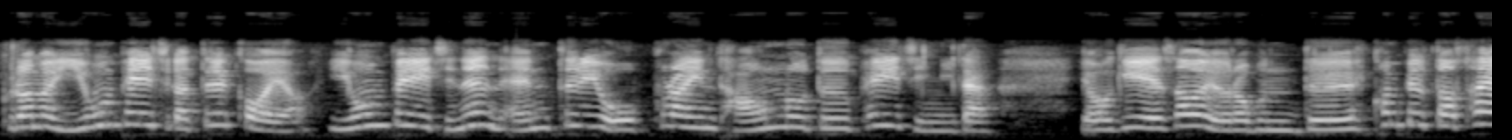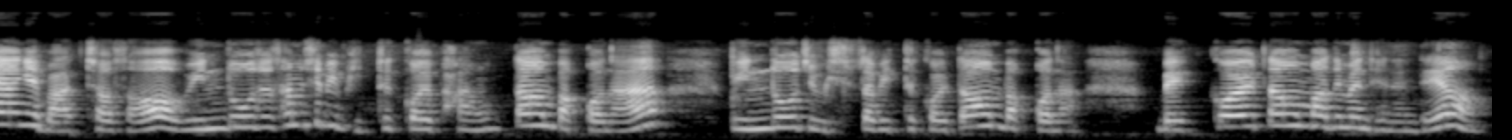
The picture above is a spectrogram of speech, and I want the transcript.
그러면 이 홈페이지가 뜰 거예요. 이 홈페이지는 엔트리 오프라인 다운로드 페이지입니다. 여기에서 여러분들 컴퓨터 사양에 맞춰서 윈도우즈 32비트 걸 다운받거나 윈도우즈 64비트 걸 다운받거나 맥 걸 다운받으면 되는데요.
